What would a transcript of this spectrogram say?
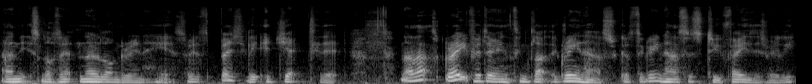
and it's not no longer in here. So it's basically ejected it. Now that's great for doing things like the greenhouse because the greenhouse is two phases really.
